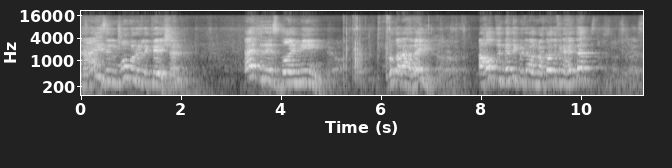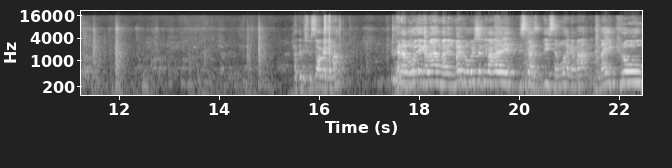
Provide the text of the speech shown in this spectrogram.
أنا عايز ال memory location addressed by مين؟ رد عليا حبايبي أحط الناتج بتاع المحتوى ده فين حتة؟ حد مش مستوعب يا جماعة؟ هنا بقول إيه يا جماعة؟ الم- ال micro operation دي معناها إيه؟ دي اسمها دي يسموها يا جماعة micro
